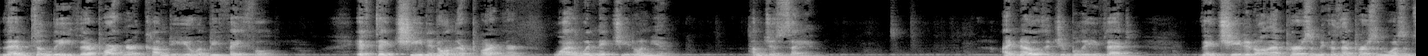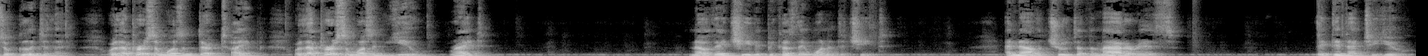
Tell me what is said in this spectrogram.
them to leave their partner, come to you and be faithful? If they cheated on their partner, why wouldn't they cheat on you? I'm just saying. I know that you believe that they cheated on that person because that person wasn't so good to them, or that person wasn't their type, or that person wasn't you, right? No, they cheated because they wanted to cheat. And now the truth of the matter is, they did that to you.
